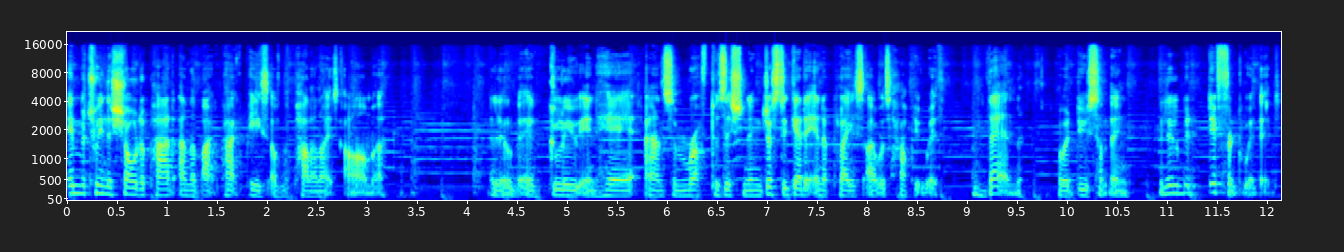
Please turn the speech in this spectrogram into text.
in between the shoulder pad and the backpack piece of the Palanite armour. A little bit of glue in here and some rough positioning just to get it in a place I was happy with. Then I would do something a little bit different with it.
